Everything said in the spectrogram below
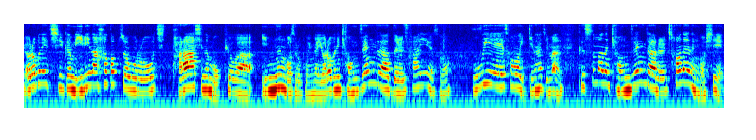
여러분이 지금 일이나 학업적으로 지- 바라시는 목표가 있는 것으로 보입니다. 여러분이 경쟁자들 사이에서 우위에 서 있긴 하지만 그 수많은 경쟁자를 쳐내는 것이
